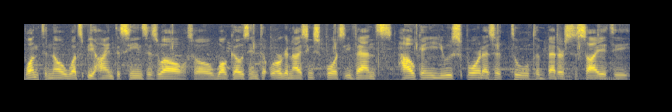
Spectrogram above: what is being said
want to know what's behind the scenes as well. So what goes into organizing sports events? How can you use sport as a tool to better society?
